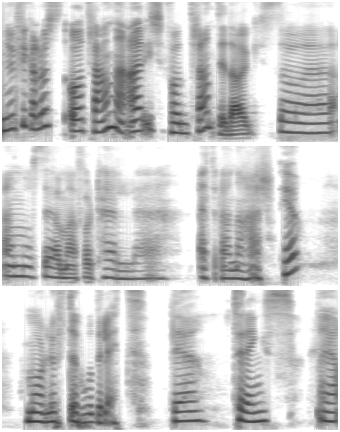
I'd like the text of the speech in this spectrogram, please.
Nå fikk jeg lyst å trene. Jeg har ikke fått trent i dag, så eh, jeg må se om jeg får til eh, et eller annet her. Ja. Må lufte hodet litt. Det trengs. Ja.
